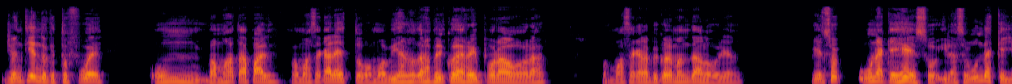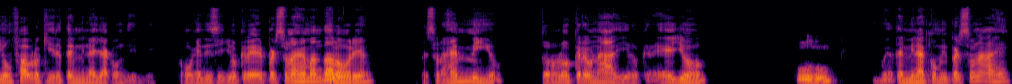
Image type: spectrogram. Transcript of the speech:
Yo entiendo que esto fue un vamos a tapar, vamos a sacar esto, vamos a olvidarnos de la película de Rey por ahora, vamos a sacar la película de Mandalorian. Pienso una que es eso, y la segunda es que John Favreau quiere terminar ya con Disney. Como quien dice, yo creé el personaje de Mandalorian, el personaje es mío, esto no lo creo nadie, lo creé yo, Voy a terminar con mi personaje,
